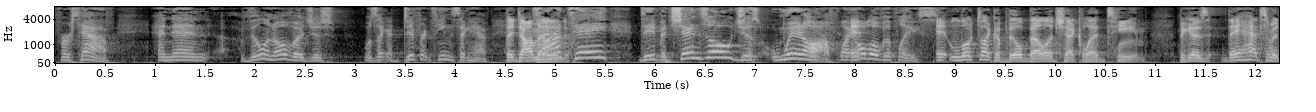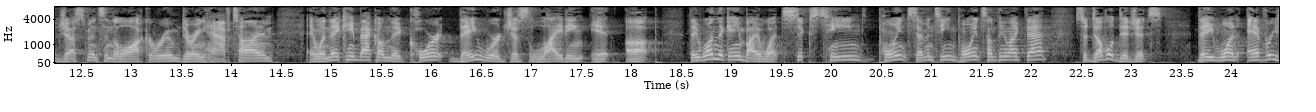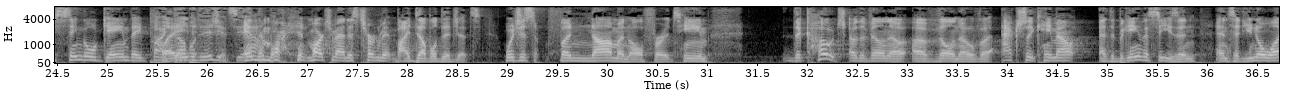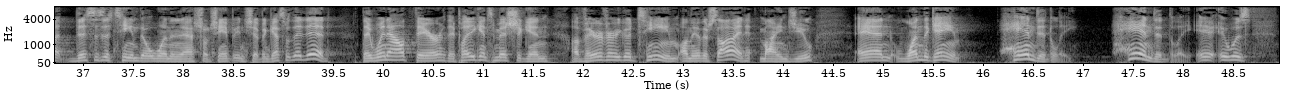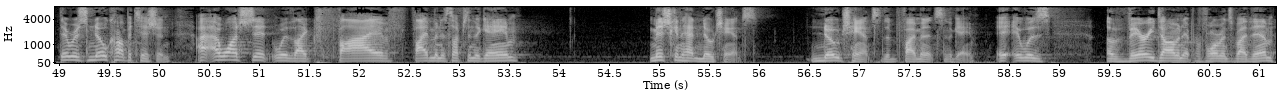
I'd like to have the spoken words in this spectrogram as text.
first half, and then Villanova just was like a different team the second half. They dominated. Donte DiVincenzo just went off like It- all over the place. It looked like a Bill Belichick led team because they had some adjustments in the locker room during halftime. And when they came back on the court, they were just lighting it up. They won the game by what, 16 points, 17 points, something like that? So double digits. They won every single game they played double digits, yeah. in the Mar- March Madness tournament by double digits, which is phenomenal for a team the coach of the Villanova, of Villanova actually came out at the beginning of the season and said, "You know what? This is a team that will win a national championship." And guess what they did? They went out there, they played against Michigan, a very very good team on the other side, mind you, and won the game handedly. Handedly, it, it was there was no competition. I, I watched it with like five five minutes left in the game. Michigan had no chance. No chance the five minutes in the game. It, it was a very dominant performance by them.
